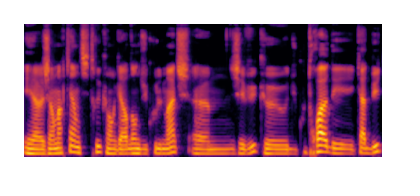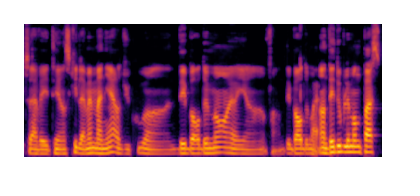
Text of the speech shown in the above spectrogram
Et euh, j'ai remarqué un petit truc en regardant du coup le match. Euh, j'ai vu que du coup trois des quatre buts avaient été inscrits de la même manière. Du coup un débordement et un enfin débordement, un dédoublement de passe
